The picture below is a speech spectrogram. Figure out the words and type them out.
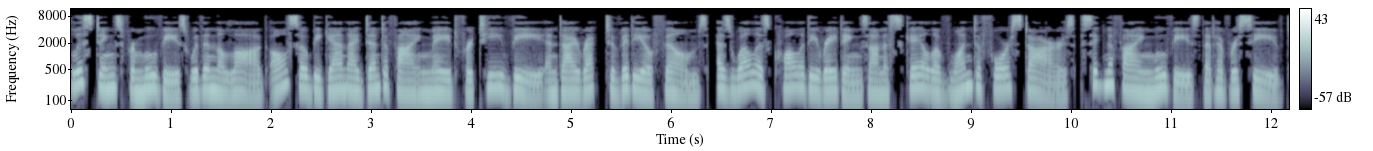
Listings for movies within the log also began identifying made-for-TV and direct-to-video films, as well as quality ratings on a scale of 1 to 4 stars signifying movies that have received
